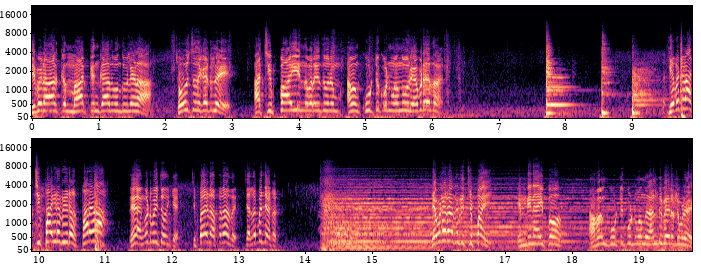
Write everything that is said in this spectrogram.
ഇവിടെ ആർക്കും നാക്കും കാതും ഒന്നുമില്ലടാ. ചോദിച്ചത് കേട്ടില്ലേ? ആ ചിപ്പായി എന്ന് പറയുന്നവരും അവൻ കൂട്ടിക്കൊണ്ട് വന്നവരും എവിടെയെന്ന് എവിടെടാ ചിപ്പായിയുടെ വീട്? പറയടാ. അങ്ങോട്ട് പോയി ചോദിക്കേ. ചിപ്പായിയുടെ അപ്പനാത് ചെല്ലപ്പൻ ചേട്ടൻ. എവിടെയാണ് നിന്റെ ചിപ്പായി? എന്തിനായിപ്പോ? അവൻ കൂട്ടിക്കൊണ്ട് വന്ന് രണ്ടുപേരുണ്ട് ഇവിടെ.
